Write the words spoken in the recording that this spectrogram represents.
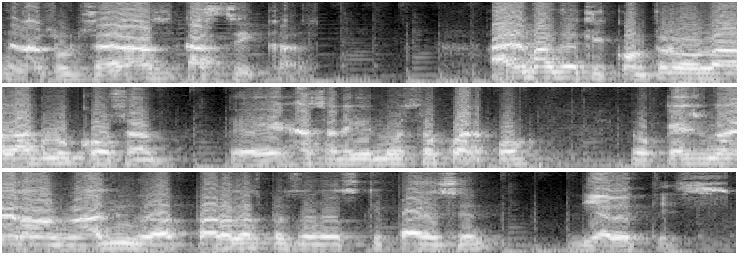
en las úlceras gástricas. Además de que controla la glucosa que deja salir nuestro cuerpo, lo que es una gran ayuda para las personas que padecen diabetes.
